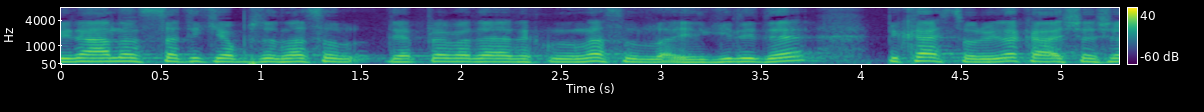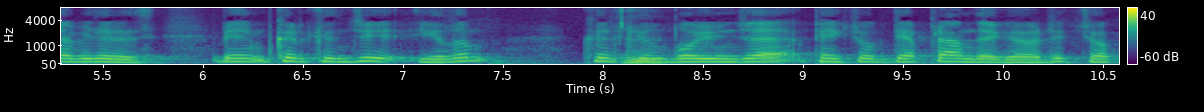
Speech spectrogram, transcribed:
binanın statik yapısı nasıl, depreme dayanıklılığı nasılla ilgili de birkaç soruyla karşılaşabiliriz. Benim 40. yılım 40 yıl boyunca pek çok deprem de gördük. Çok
